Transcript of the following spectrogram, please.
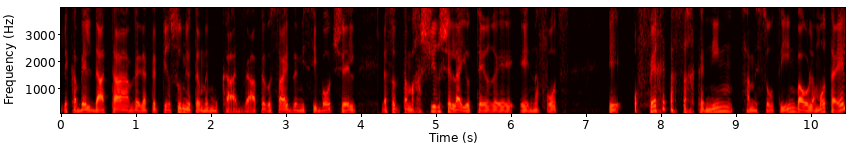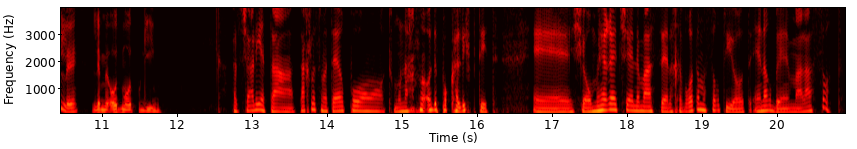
לקבל דאטה ולתת פרסום יותר ממוקד, ואפל עושה את זה מסיבות של לעשות את המכשיר שלה יותר אה, אה, נפוץ, אה, הופך את השחקנים המסורתיים בעולמות האלה למאוד מאוד פגיעים. אז שלי, אתה תכלס מתאר פה תמונה מאוד אפוקליפטית, אה, שאומרת שלמעשה לחברות המסורתיות אין הרבה מה לעשות.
